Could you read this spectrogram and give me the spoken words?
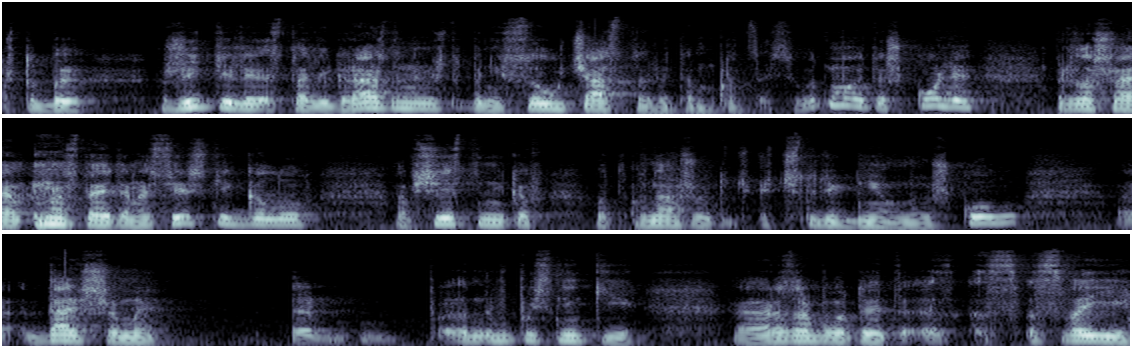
чтобы жители стали гражданами, чтобы они соучаствовали в этом процессе. Вот мы в этой школе приглашаем настоятельно сельских голов, общественников вот в нашу четырехдневную школу. Э, Дальше мы э, выпускники э, разработают свои,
